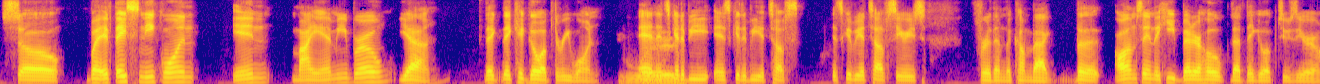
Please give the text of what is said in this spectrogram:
So, but if they sneak one in Miami, bro, yeah, they they could go up three one, and it's gonna be it's gonna be a tough it's gonna be a tough series for them to come back. The all I'm saying, the Heat better hope that they go up 2-0.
